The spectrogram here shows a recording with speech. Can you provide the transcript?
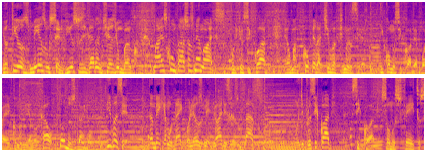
eu tenho os mesmos serviços e garantias de um banco, mas com taxas menores, porque o Cicobi é uma cooperativa financeira. E como o Cicobi apoia a economia local, todos ganham. E você, também quer mudar e colher os melhores resultados? Mude para o Cicobi. Cicobi, somos feitos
